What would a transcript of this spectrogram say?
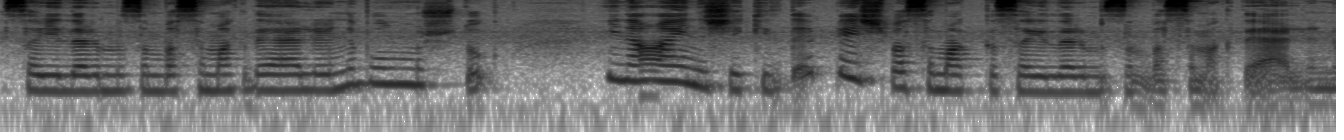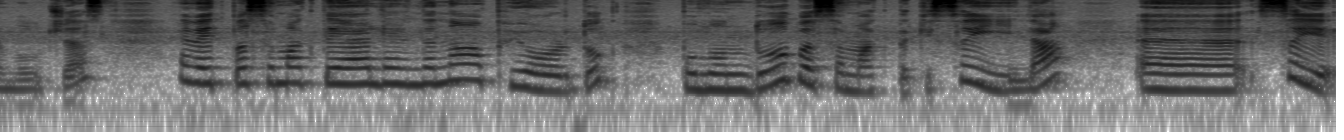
sayılarımızın basamak değerlerini bulmuştuk. Yine aynı şekilde 5 basamaklı sayılarımızın basamak değerlerini bulacağız. Evet basamak değerlerinde ne yapıyorduk? Bulunduğu basamaktaki sayıyla e, sayı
